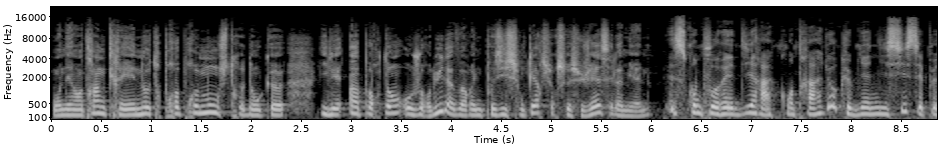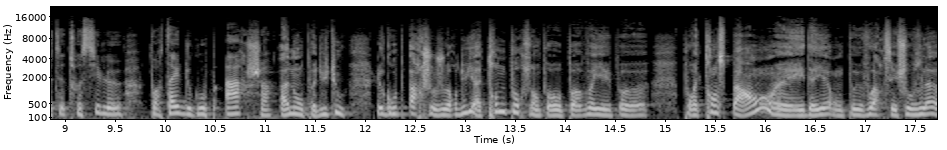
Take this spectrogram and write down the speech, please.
on est en train de créer notre propre monstre. Donc euh, il est important aujourd'hui d'avoir une position claire sur ce sujet, c'est la mienne. Est-ce qu'on pourrait dire à contrario que bien ici, c'est peut-être aussi le portail du groupe Arche? Ah non, pas du tout. Le groupe Arche aujourd'hui a 30%, pour, pour, voyez, pour, être transparent, et d'ailleurs on peut voir ces choses-là,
